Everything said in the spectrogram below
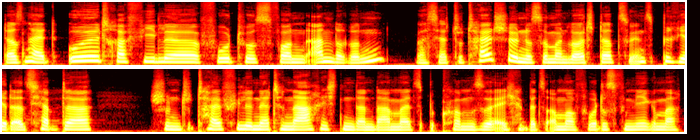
Da sind halt ultra viele Fotos von anderen, was ja total schön ist, wenn man Leute dazu inspiriert. Also ich habe da schon total viele nette Nachrichten dann damals bekommen, so, ey, ich habe jetzt auch mal Fotos von mir gemacht.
